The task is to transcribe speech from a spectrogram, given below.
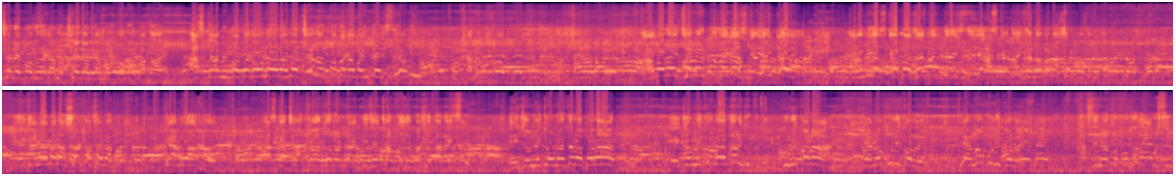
দেখছেন এই পতাকা, আমার ছেলের, আমার ওনার মাথায়। আজকে আমি পতাকা ওনার আমার ছেলের পতাকা বাইন্দে এসেছি আমি। আমার এই ছেলের পতাকা আজকে এইটা। আমি আজকে মাথায় বাইন্দে এসেছি আজকে তো এখানে আবার আসার কথা এখানে আবার আসার কথা না। কেন আসব? আজকে ছাত্র আন্দোলন ডাক দিয়েছে ছাত্রদের পাশে দাঁড়াইছে। এই জন্য কি ওনাদের অপরাধ? এই জন্য কি ওনাদের গুলি করা? কেন গুলি করলেন? কেন গুলি করলেন? হাসিনা তো পতাকা করছিল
